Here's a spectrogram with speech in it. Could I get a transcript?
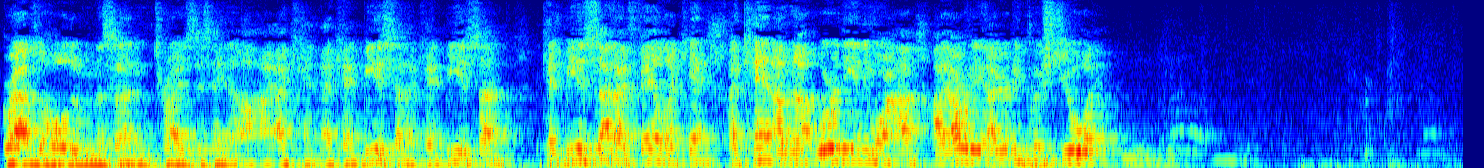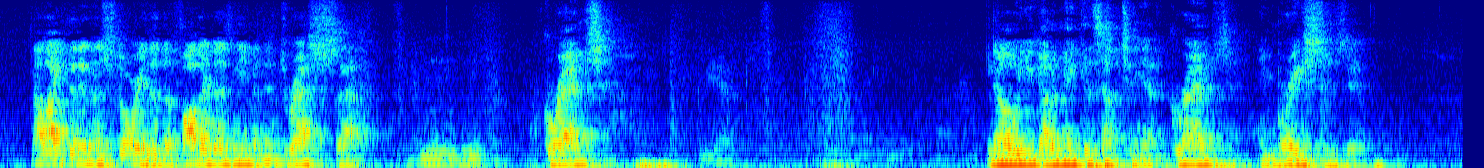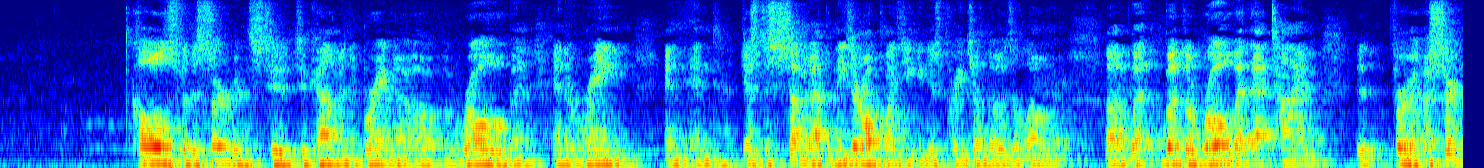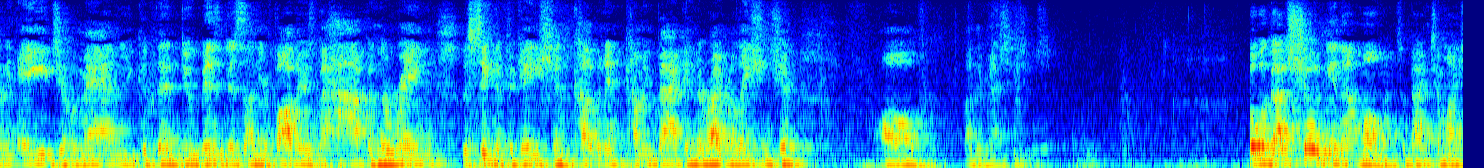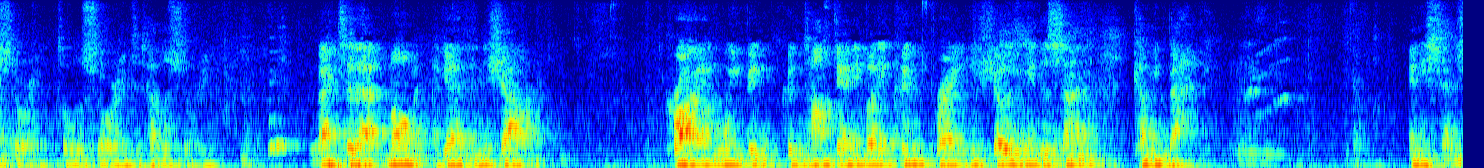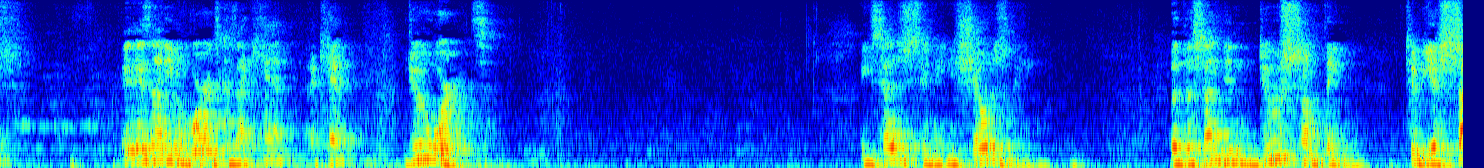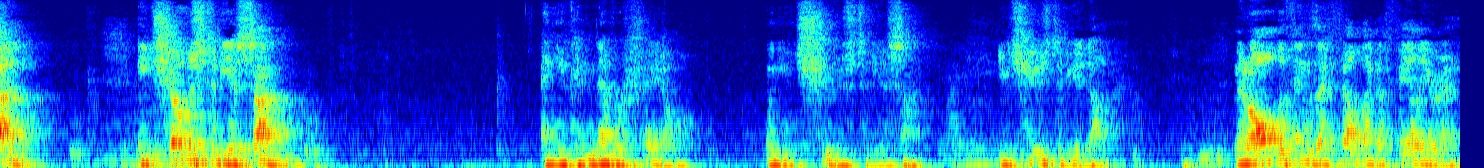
Grabs a hold of him, and the son tries to say, I, I can't, I can't be a son, I can't be a son. I can't be a son, I failed, I can't, I can't, I'm not worthy anymore. I, I already I already pushed you away. I like that in the story that the father doesn't even address that. Mm-hmm. Grabs him. Yeah. No, you got to make this up to me. Grabs him, embraces him, calls for the servants to, to come and to bring a, a, robe and, and a ring. And, and just to sum it up, and these are all points you can just preach on those alone. Uh, but, but the robe at that time, for a certain age of a man, you could then do business on your father's behalf. And the ring, the signification, covenant, coming back in the right relationship, all other messages. But what God showed me in that moment, so back to my story, told a story to tell a story. Back to that moment, again, in the shower, crying, weeping, couldn't talk to anybody, couldn't pray. He shows me the son coming back. And he says, it's not even words because I can't, I can't do words. He says to me, he shows me that the son didn't do something to be a son. He chose to be a son. And you can never fail when you choose to be a son. You choose to be a daughter. Mm-hmm. And in all the things I felt like a failure as,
